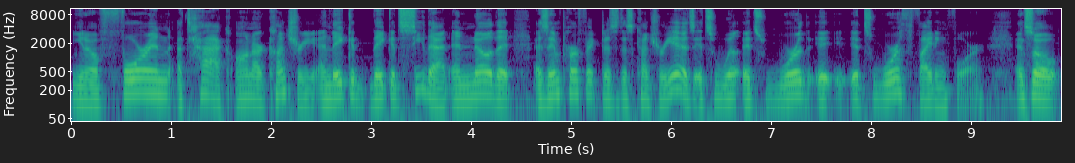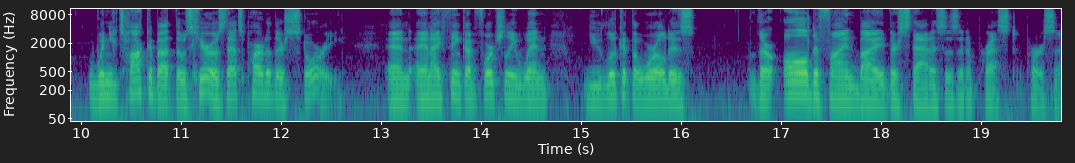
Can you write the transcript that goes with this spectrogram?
you know foreign attack on our country and they could they could see that and know that as imperfect as this country is it's it's worth it, it's worth fighting for. And so when you talk about those heroes that's part of their story. And and I think unfortunately when you look at the world as they're all defined by their status as an oppressed person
